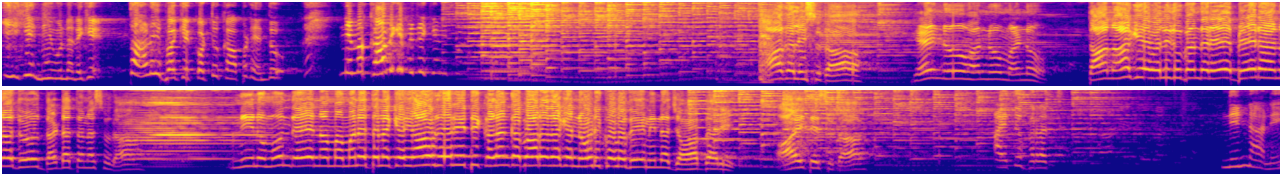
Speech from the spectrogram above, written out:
ಹೀಗೆ ನೀವು ನನಗೆ ತಾಳೆ ಬಗ್ಗೆ ಕೊಟ್ಟು ಕಾಪಾಡೆಂದು ನಿಮ್ಮ ಕಾಲಿಗೆ ಆಗಲಿ ಸುಧಾ ಹೆಣ್ಣು ಹಣ್ಣು ಮಣ್ಣು. ತಾನಾಗಿಯೇ ಒಲಿದು ಬಂದರೆ ಬೇಡ ಅನ್ನೋದು ದಡ್ಡತನ ಸುಧಾ. ನೀನು ಮುಂದೆ ನಮ್ಮ ಮನೆತನಕ್ಕೆ ಯಾವುದೇ ರೀತಿ ಕಳಂಕ ಬಾರದಾಗೆ ನೋಡಿಕೊಳ್ಳೋದೇ ನಿನ್ನ ಜವಾಬ್ದಾರಿ. ಆಯ್ತೆ ಸುಧಾ. ಆಯ್ತು ಭರತ್. ನಿನ್ನಾನೆ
